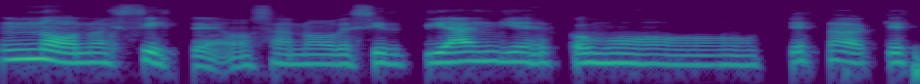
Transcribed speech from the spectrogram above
No, no existe. O sea, no decir tianguis es como. ¿Qué, está, qué,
